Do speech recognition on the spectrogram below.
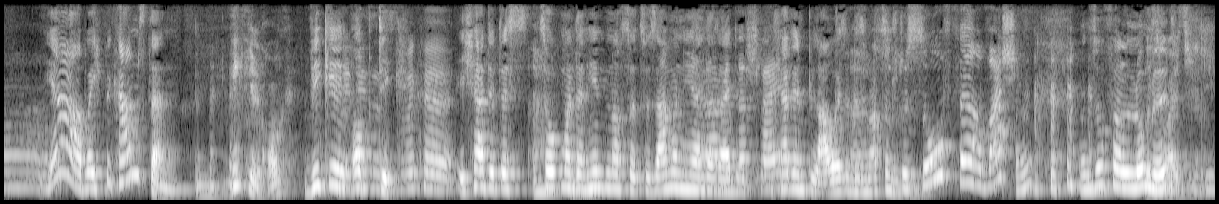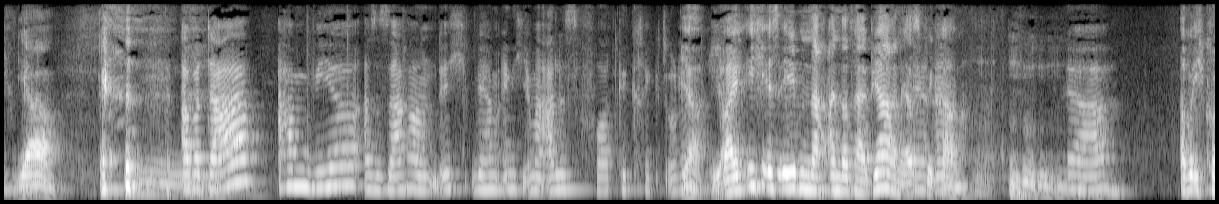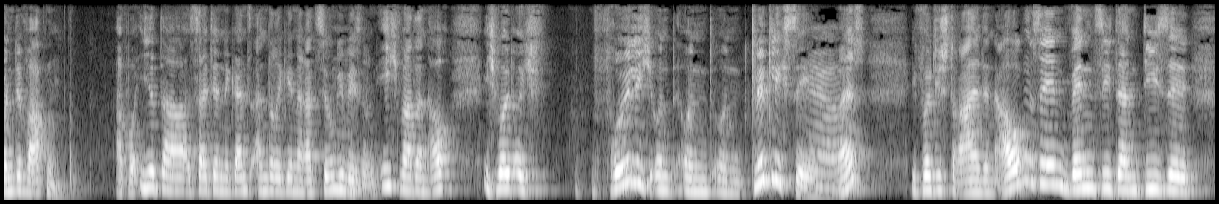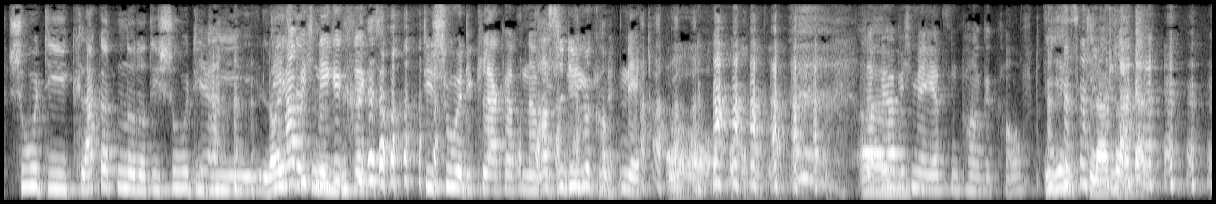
Ja, aber ich bekam es dann. Wickelrock? Wickeloptik. Wickel- Ich hatte das, zog man dann hinten noch so zusammen hier an der Ja, Seite. mit der Schleife. Ich hatte ein blaues und das war zum Schluss so verwaschen und so Das verlummelt. weiß ich nicht. Ja, Aber da haben wir, also Sarah und ich, wir haben eigentlich immer alles sofort gekriegt, oder? ja, Ja. weil ich es eben nach anderthalb Jahren erst Ja, bekam. Ja. Aber ich konnte warten. Aber ihr da seid ja eine ganz andere Generation gewesen. Und ich war dann auch, ich wollte euch fröhlich und, und, und glücklich sehen, Ja. weißt? Ich wollte die strahlenden Augen sehen, wenn sie dann diese Schuhe, die klackerten oder die Schuhe, die Ja. die Die leuchteten. habe ich nie gekriegt. Die Schuhe, die klackerten. Hast ich du die nie bekommen? gekriegt. Nee. Dafür habe ich mir jetzt ein paar gekauft. Die jetzt klackern.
